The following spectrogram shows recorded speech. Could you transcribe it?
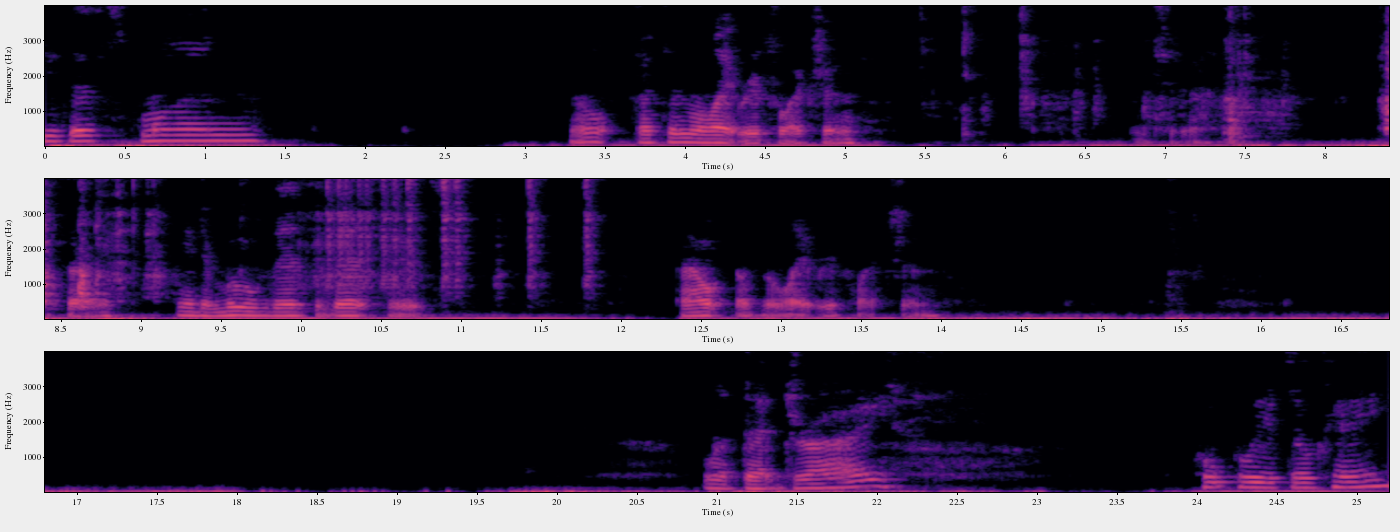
see this one? No, that's in the light reflection. Sorry, I need to move this a bit so it's out of the light reflection. Let that dry. Hopefully it's okay.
